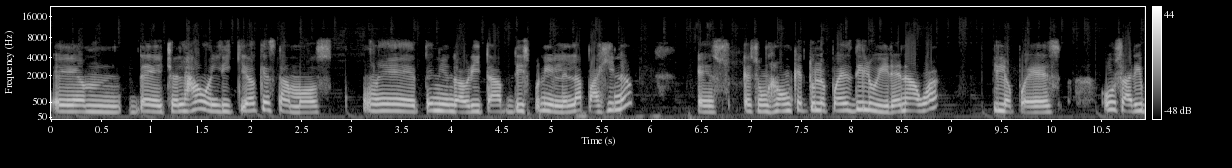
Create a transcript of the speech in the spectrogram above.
Em, de hecho, el jabón líquido que estamos eh, teniendo ahorita disponible en la página es, es un jabón que tú lo puedes diluir en agua y lo puedes usar y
